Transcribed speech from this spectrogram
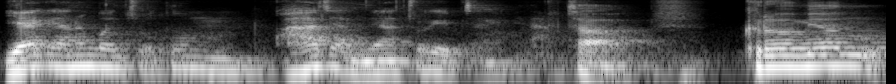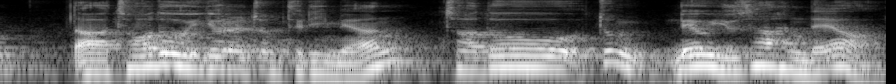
이야기하는 건 조금 과하지 않냐 쪽의 입장입니다. 자, 그러면 어, 저도 의견을 좀 드리면 저도 좀 매우 유사한데요.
